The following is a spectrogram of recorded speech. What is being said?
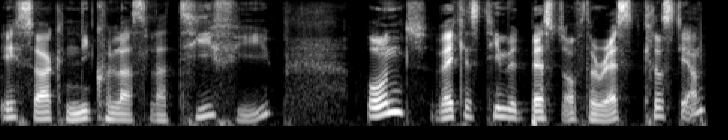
Ich sag Nicolas Latifi. Und welches Team wird Best of the Rest, Christian?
